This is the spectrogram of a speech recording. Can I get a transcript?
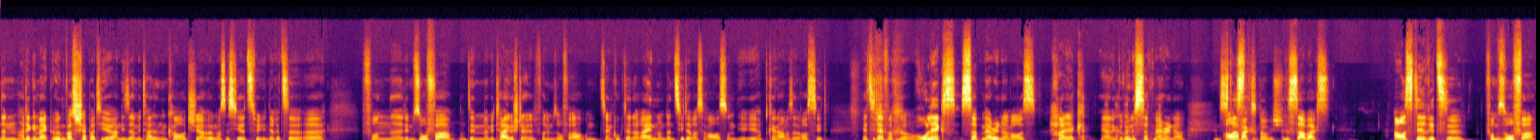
dann hat er gemerkt, irgendwas scheppert hier an dieser metallenen Couch. Ja, irgendwas ist hier in der Ritze äh, von äh, dem Sofa und dem Metallgestell von dem Sofa. Und dann guckt er da rein und dann zieht er was raus und ihr, ihr habt keine Ahnung, was er da rauszieht. Er zieht einfach eine Rolex Submariner raus. Hulk. Ja, eine grüne Submariner. Ein Starbucks, glaube ich. Eine Starbucks. Aus der Ritze vom Sofa.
